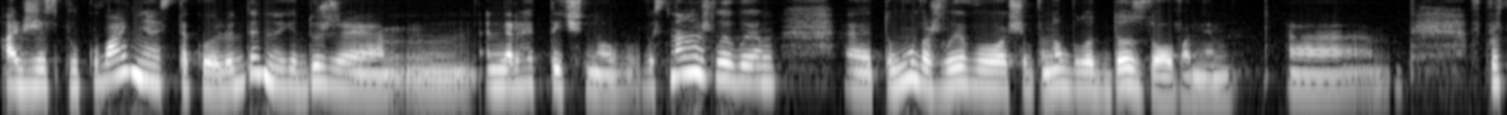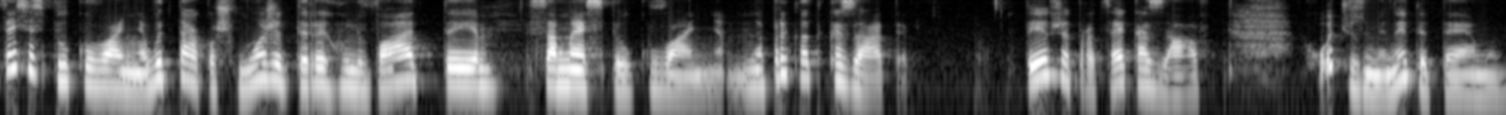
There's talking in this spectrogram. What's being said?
Адже спілкування з такою людиною є дуже енергетично виснажливим, е, тому важливо, щоб воно було дозованим. Е, В процесі спілкування ви також можете регулювати саме спілкування. Наприклад, казати: Ти вже про це казав. Хочу змінити тему.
